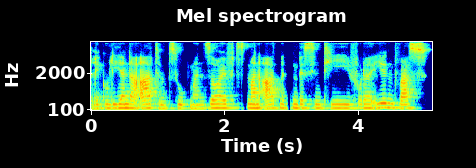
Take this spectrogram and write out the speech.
regulierender Atemzug. Man seufzt, man atmet ein bisschen tief oder irgendwas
